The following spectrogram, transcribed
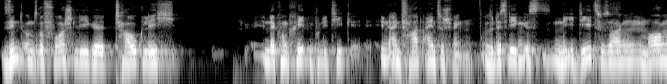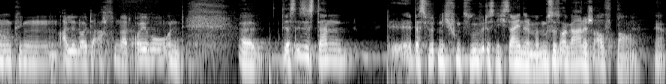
sind unsere Vorschläge tauglich in der konkreten Politik in einen Pfad einzuschwenken. Also deswegen ist eine Idee zu sagen, morgen kriegen alle Leute 800 Euro und äh, das ist es dann, das wird nicht funktionieren, wird es nicht sein, sondern man muss es organisch aufbauen. Ja?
